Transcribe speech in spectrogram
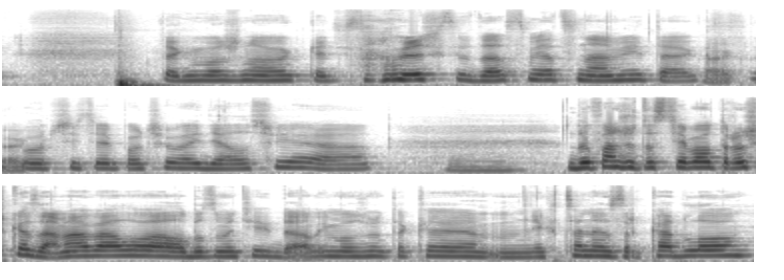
tak možno keď sa budeš chcieť zasmiať s nami, tak, tak, tak. určite počúvaj ďalšie a Mm. Dúfam, že to s tebou troška zamávalo, alebo sme ti dali možno také nechcené zrkadlo.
